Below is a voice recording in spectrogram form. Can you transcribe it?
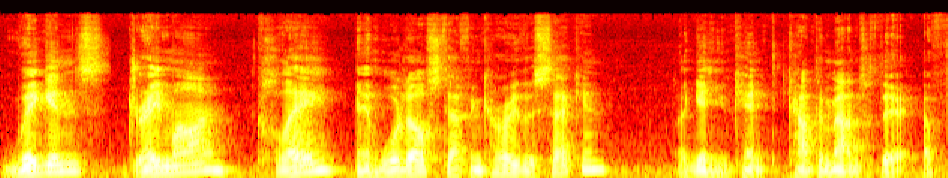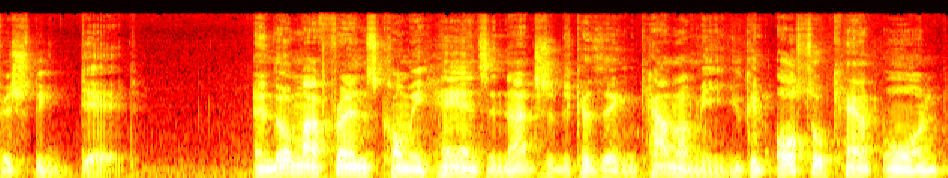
Wiggins, Draymond, Klay, and Wardell Stephen Curry II, again, you can't count them out until they're officially dead. And though my friends call me hands, and not just because they can count on me, you can also count on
